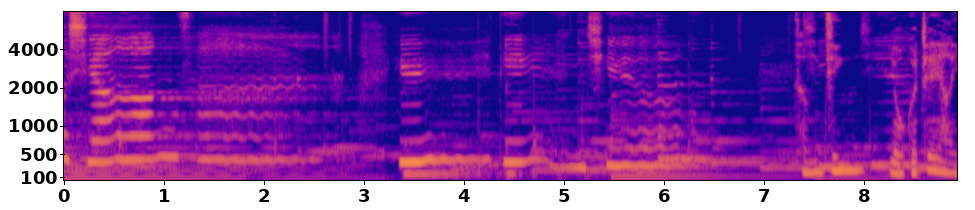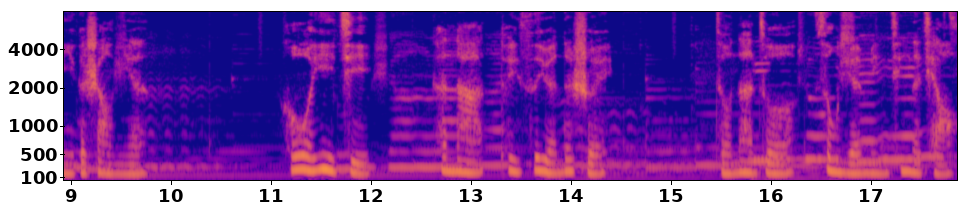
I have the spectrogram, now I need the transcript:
不相残，雨点秋。曾经有过这样一个少年，和我一起看那退思园的水，走那座宋元明清的桥，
